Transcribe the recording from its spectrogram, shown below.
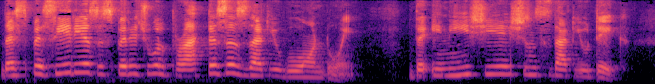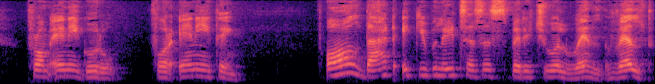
The serious spiritual practices that you go on doing. The initiations that you take from any guru for anything. All that accumulates as a spiritual wealth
